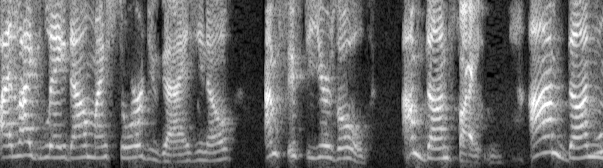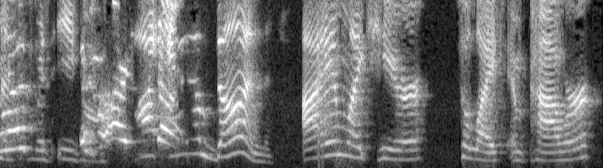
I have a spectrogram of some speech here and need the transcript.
I like lay down my sword, you guys, you know. I'm 50 years old. I'm done fighting. I'm done with egos. I am done. I am like here to like empower,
